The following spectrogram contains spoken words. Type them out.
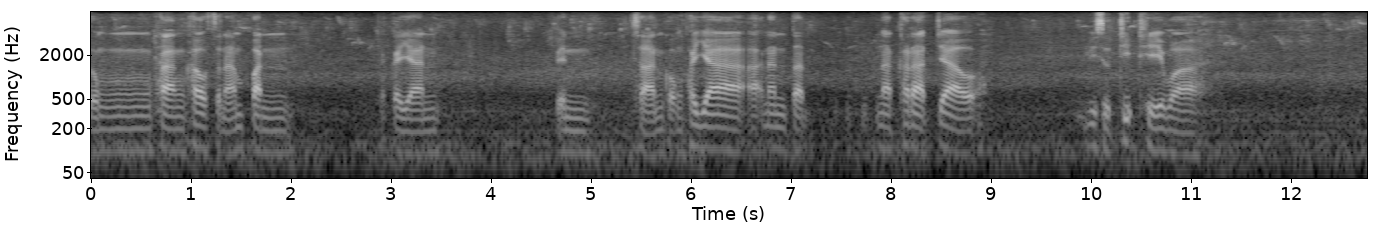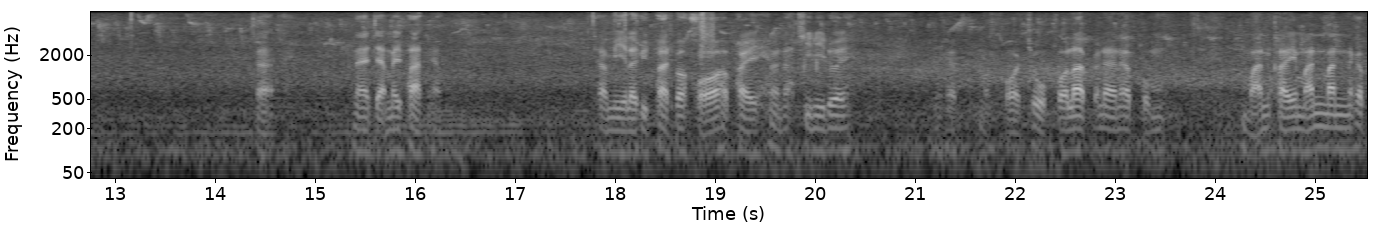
ตรงทางเข้าสนามปั่นจักรยาน เป็นศาลของพญาอนันตนาคราชเจ้า วิสุทธิเทวา ก็น่าจะไม่พลาดนะครับ ถ้ามีอะไรผิดพลาดก็ขออภัยนะที่นี้ด้วยนะครับมาขอโชคขอลาบกันได้นะครับ ผมหมันใครหมันมันนะครับ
